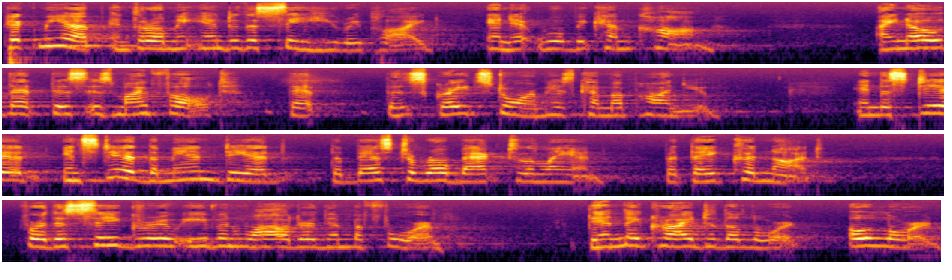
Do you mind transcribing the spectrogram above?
Pick me up and throw me into the sea, he replied, and it will become calm. I know that this is my fault, that this great storm has come upon you. And instead, instead, the men did the best to row back to the land, but they could not for the sea grew even wilder than before. Then they cried to the Lord, O Lord,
